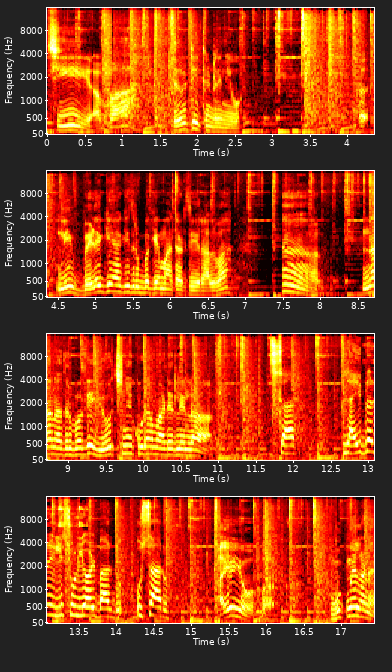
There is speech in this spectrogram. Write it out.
ಛೀ ಅಬ್ಬಾ ಡರ್ಟಿ ಕಣ್ರಿ ನೀವು. ನೀವು ಬೆಳಗ್ಗೆ ಆಗಿದ್ರ ಬಗ್ಗೆ ಮಾತಾಡ್ತೀರ ಅಲ್ವಾ ನಾನು ಅದ್ರ ಬಗ್ಗೆ ಯೋಚನೆ ಕೂಡ ಮಾಡಿರಲಿಲ್ಲ. ಸರ್ ಲೈಬ್ರರಿಲಿ ಸುಳ್ಳು ಹೇಳ್ಬಾರ್ದು. ಹುಷಾರು. ಅಯ್ಯಯ್ಯೋ ಬುಕ್ ಮೇಲಣೆ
